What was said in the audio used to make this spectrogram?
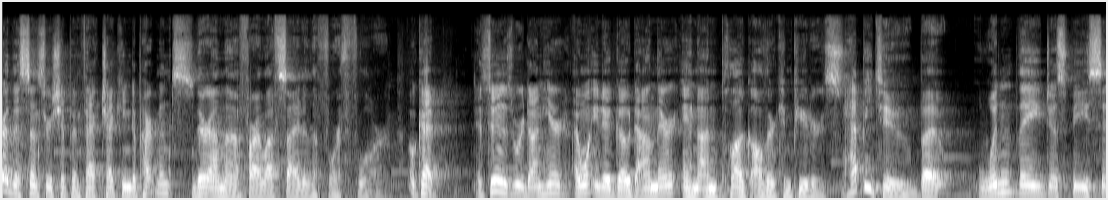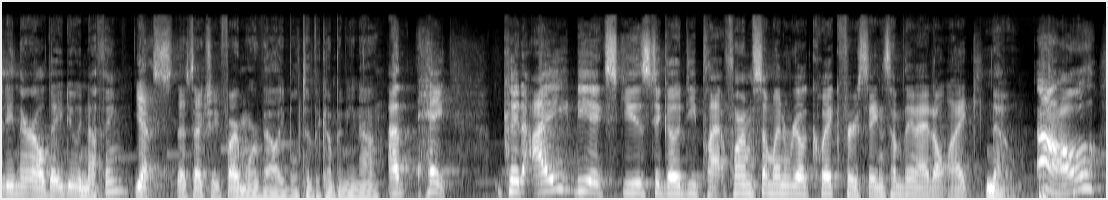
are the censorship and fact checking departments? They're on the far left side of the fourth floor. Okay, as soon as we're done here, I want you to go down there and unplug all their computers. Happy to, but wouldn't they just be sitting there all day doing nothing? Yes, that's actually far more valuable to the company now. Um, hey, could I be excused to go deplatform someone real quick for saying something I don't like? No. Oh,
